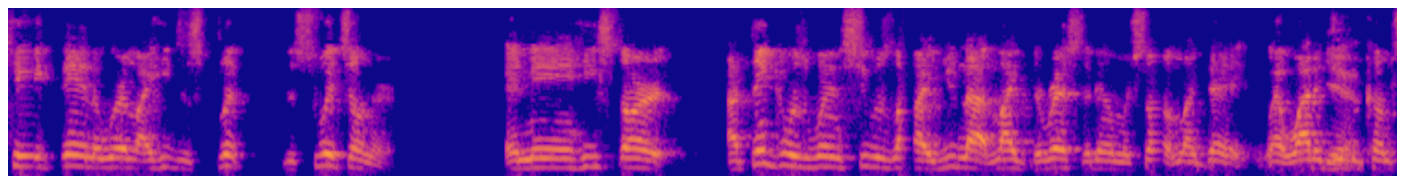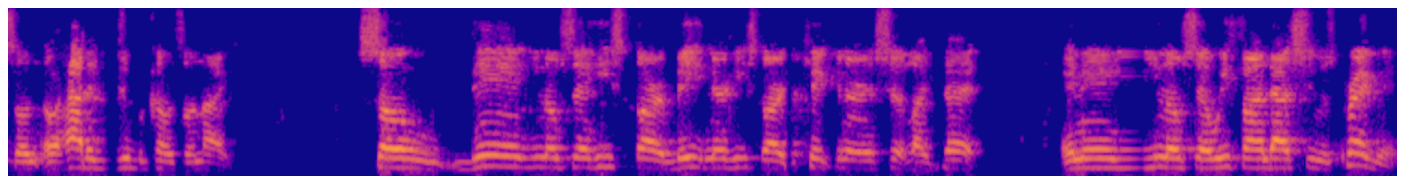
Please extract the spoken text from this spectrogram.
kicked in to where like he just flipped the switch on her. And then he started I think it was when she was like, You not like the rest of them or something like that. Like why did yeah. you become so or how did you become so nice? So then, you know I'm saying, he started beating her, he started kicking her and shit like that. And then, you know I'm saying, we find out she was pregnant.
